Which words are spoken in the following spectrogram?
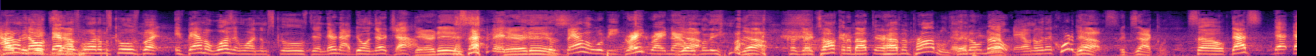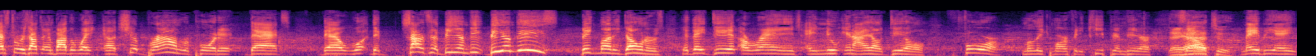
I don't know if Bama's example. one of them schools, but if Bama wasn't one of them schools, then they're not doing their job. There it is. I mean, There it is. Because Bama would be great right now yeah, with Maalik. Yeah, because they're talking about they're having problems. They don't know. They don't know their quarterback Yeah, is. exactly. So that's that. That story's out there. And by the way, uh, Chip Brown reported that there was. That, shout out to the BMD, BMDs, big money donors, that they did arrange a new NIL deal for Maalik Murphy to keep him here. They So had to. Maybe a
